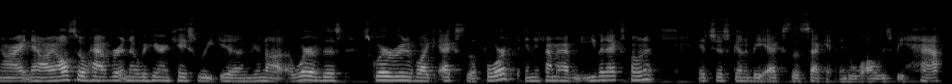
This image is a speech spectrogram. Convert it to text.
All right, now I also have written over here, in case we um, you're not aware of this, square root of like x to the fourth. Anytime I have an even exponent, it's just going to be x to the second. It will always be half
